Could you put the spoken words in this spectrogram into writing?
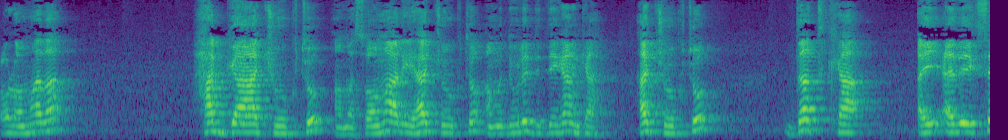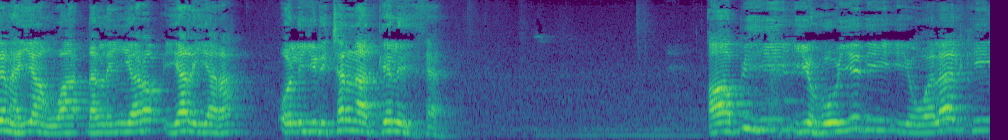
culammada xaggaa joogto ama soomaaliya ha joogto ama dowladda deegaanka ha joogto dadka ay adeegsanayaan waa dhalinyaro yar yara oo la yidhi jannaad gelaysaan aabbihii iyo hooyadii iyo walaalkii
